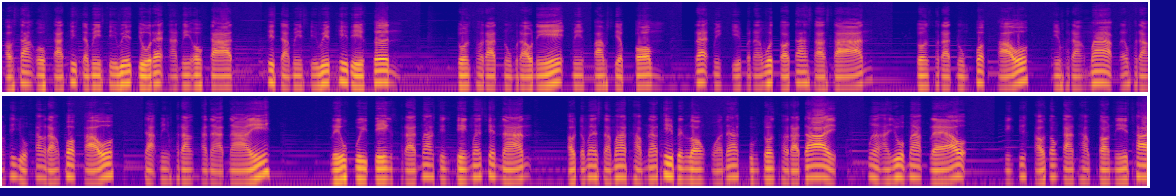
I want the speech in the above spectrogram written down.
เขาสร้างโอกาสที่จะมีชีวิตอยู่และอาจมีโอกาสที่จะมีชีวิตที่ดีขึ้นโจรสลัดหนุ่มเหล่านี้มีความเฉียบคม และมีขีปนาวุธต่อต้านสาสารโจรสลัดหนุ่มพวกเขา มีพลังมากและพลังที่อยู่ข้างหลังพวกเขา จะมีพลังขนาดไหนหลิวกุยติงฉลาดมากจริงๆไม่เช่นนั้น เขาจะไม่สามารถทำหน้าที่เป็นรองหัวหน้ากลุ่มโจรสลัดได้ เมื่ออายุมากแล้ว สิ่งที่เขาต้องการทำตอนนี้ใช่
